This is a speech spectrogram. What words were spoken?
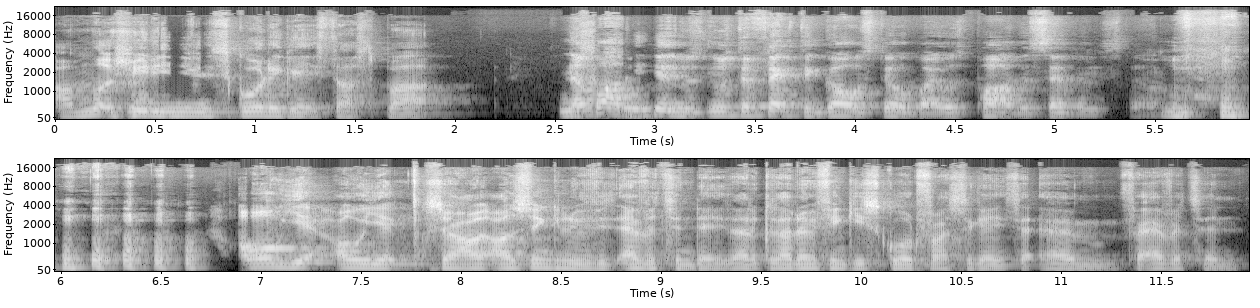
I'm not sure he's even scored against us, but no, but he did. It was, it was deflected goal still, but it was part of the seven still. oh yeah, oh yeah. Sorry, I, I was thinking of his Everton days because I don't think he scored for us against um for Everton.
